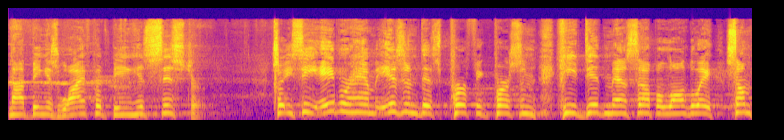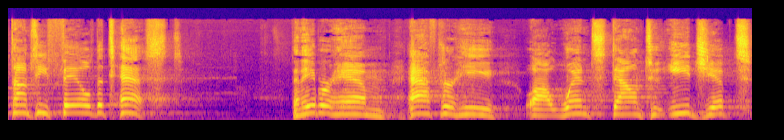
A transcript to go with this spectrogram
not being his wife, but being his sister. So you see, Abraham isn't this perfect person. He did mess up along the way. Sometimes he failed the test. Then Abraham, after he uh, went down to Egypt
